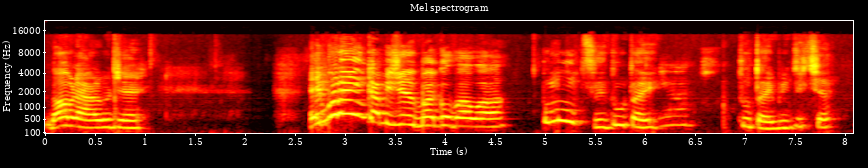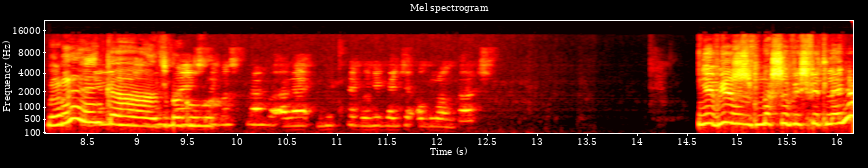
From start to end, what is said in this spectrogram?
dobra, ludzie. Ej, bo ręka mi się zbagowała. Pomocy, tutaj, Nie tutaj, widzicie? No ręka zbagowała. tego sprawę, ale nikt tego nie będzie oglądać. Nie wierzysz w nasze wyświetlenia?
